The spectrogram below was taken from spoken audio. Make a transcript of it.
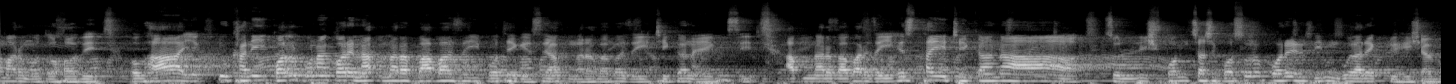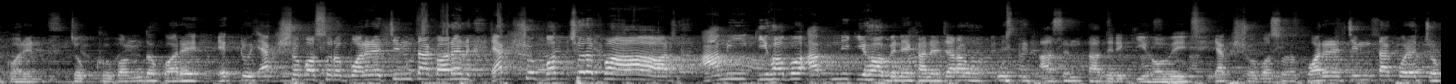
আমার মতো হবে। ও ভাই, একটুখানি কল্পনা করেন, আপনারা বাবা যেই পথে গেছে, আপনারা বাবা যেই ঠিকানায় গেছে, আপনার বাবার যেই স্থায়ী ঠিকানা। চল্লিশ, পঞ্চাশ বছর পরের দিনগুলার একটু হিসাব করেন। চক্ষু বন্ধ করে, একটু একশো বছর পরের চিন্তা করেন, একশো বছর পর আমি কি হব, আপনি কি হবেন এখানে? যারা উপস্থিত আছেন, তাদের কি হবে? একশো বছর পরের চিন্তা করে, চোখ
